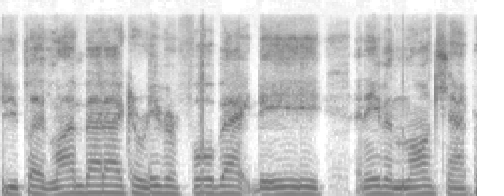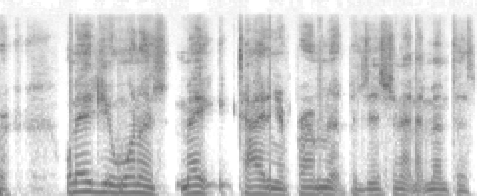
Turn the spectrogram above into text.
you played linebacker, receiver, fullback, DE, and even long snapper. What made you want to make tight end your permanent position at Memphis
